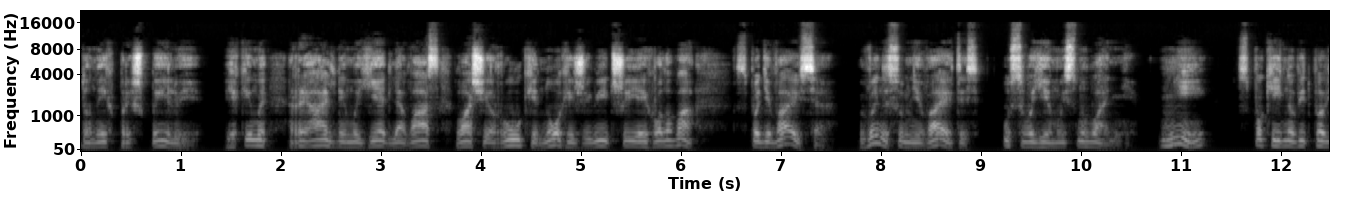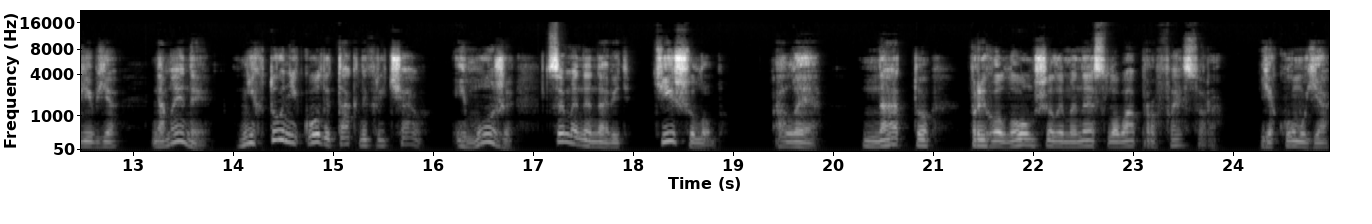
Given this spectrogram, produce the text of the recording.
до них пришпилює, якими реальними є для вас ваші руки, ноги, живіт, шия й голова. Сподіваюся, ви не сумніваєтесь у своєму існуванні. Ні, спокійно відповів я. На мене ніхто ніколи так не кричав. І, може, це мене навіть тішило б. Але надто приголомшили мене слова професора, якому я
